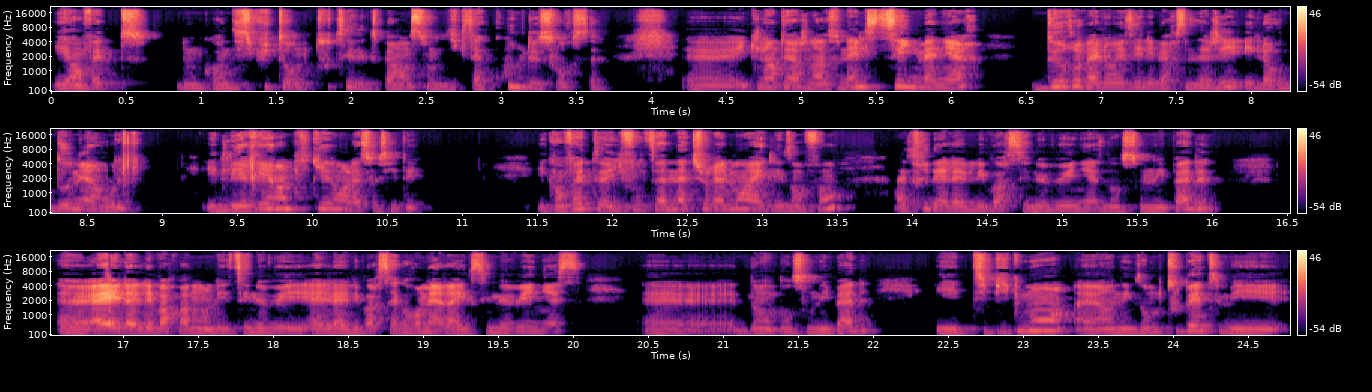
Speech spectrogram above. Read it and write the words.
Et en fait, donc en discutant de toutes ces expériences, on se dit que ça coule de source et que l'intergénérationnel, c'est une manière de revaloriser les personnes âgées et de leur donner un rôle et de les réimpliquer dans la société et qu'en fait, ils font ça naturellement avec les enfants. Astrid, elle allait voir ses neveux et nièces dans son EHPAD. Euh, elle allait voir, pardon, ses neveux, elle allait voir sa grand-mère avec ses neveux et nièces euh, dans, son EHPAD. Et typiquement, euh, un exemple tout bête, mais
